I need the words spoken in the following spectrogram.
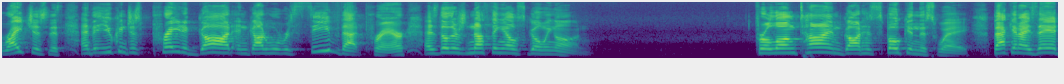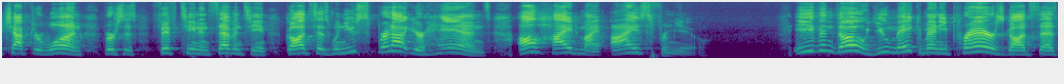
righteousness, and that you can just pray to God and God will receive that prayer as though there's nothing else going on. For a long time, God has spoken this way. Back in Isaiah chapter 1, verses 15 and 17, God says, When you spread out your hands, I'll hide my eyes from you. Even though you make many prayers, God says,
